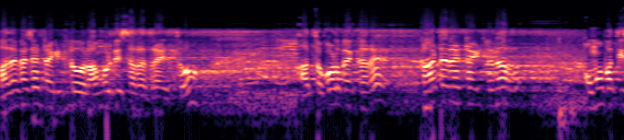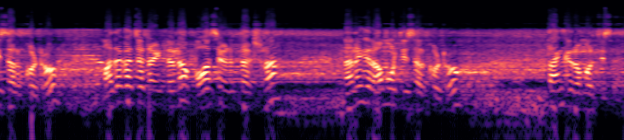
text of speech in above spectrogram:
ಮದಗಜ ಟೈಟ್ಲು ರಾಮೂರ್ತಿ ಸರ್ ಹತ್ರ ಇತ್ತು. ಅದು ತಗೊಳ್ಬೇಕಾದ್ರೆ ಕಾಟರೆ ಟೈಟ್ಲನ್ನ ಉಮಾಪತಿ ಸರ್ ಕೊಟ್ಟರು ಮದಗಜ ಟೈಟ್ಲನ್ನ ಬಾಸ್ ಹೇಳಿದ ತಕ್ಷಣ ನನಗೆ ರಾಮೂರ್ತಿ ಸರ್ ಕೊಟ್ಟರು ಥ್ಯಾಂಕ್ ಯು ರಾಮೂರ್ತಿ ಸರ್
